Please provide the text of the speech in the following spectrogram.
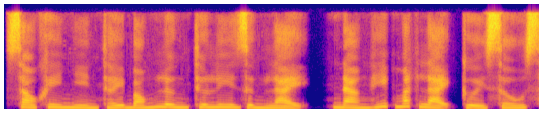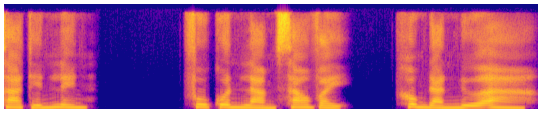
Sau khi nhìn thấy bóng lưng Thư Ly dừng lại, nàng híp mắt lại cười xấu xa tiến lên. Phu quân làm sao vậy? Không đàn nữa à?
